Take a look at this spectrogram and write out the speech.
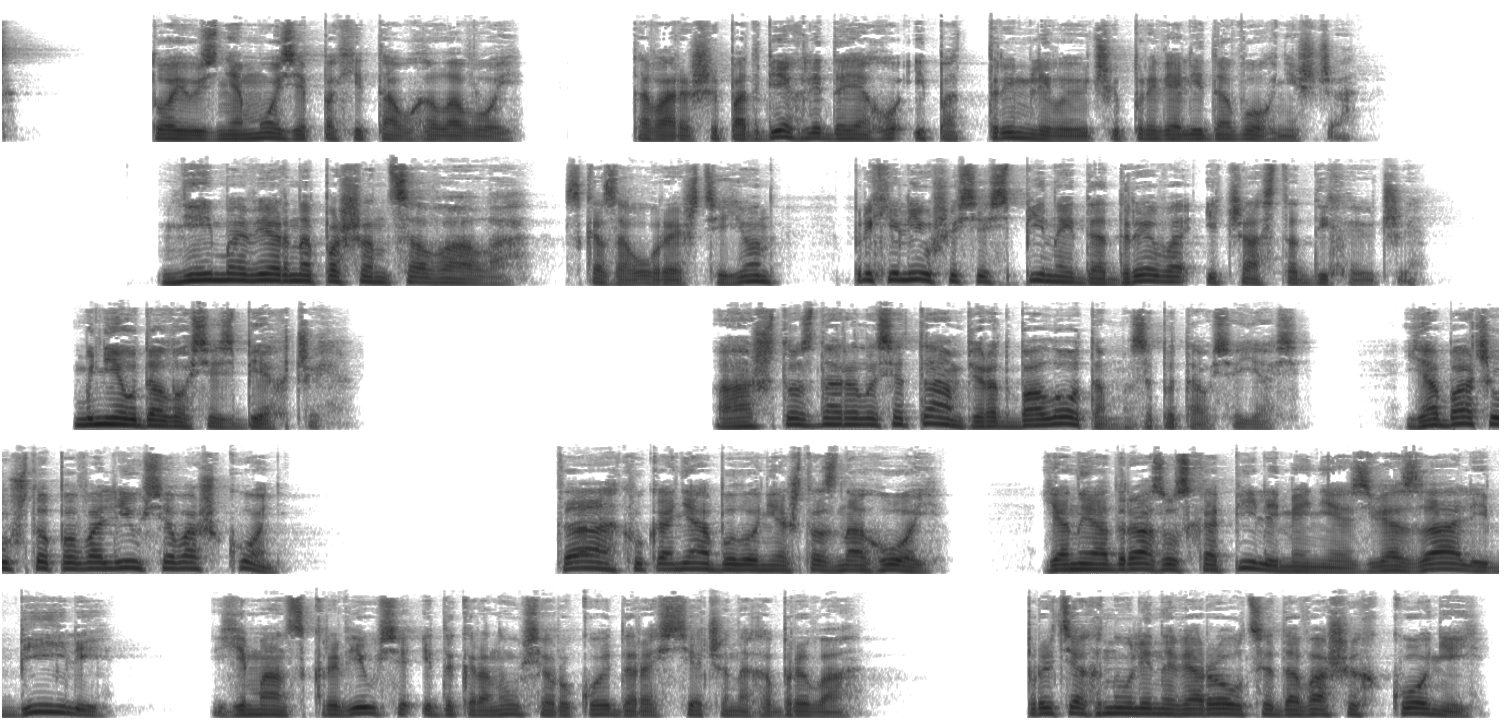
той у знямозе пахітаў галавой таварышы падбеглі да яго і падтрымліваючы прывялі да вогнішча неймаверна пашанцавала сказаў урэшце ён прыхіліўшыся спінай да дрэва і часта дыхаючы мне ўдалося збегчы а што здарылася там перад балотам запытаўся язь я бачыў што паваліўся ваш конь так у коня было нешта з нагой яны адразу схапілі мяне звязалі білі. Геман скрывіўся і дакрануўся рукой да рассечанага брыва. Прыцягнулі на вяроўцы да вашых коней.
